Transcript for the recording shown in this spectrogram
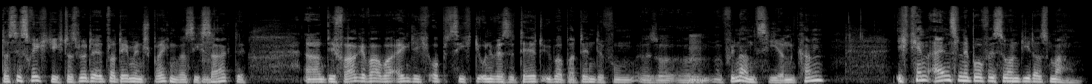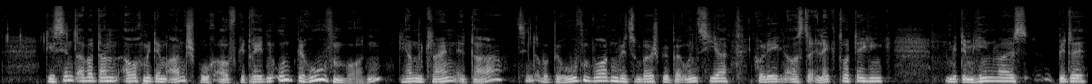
das ist richtig. Das würde etwa dem entsprechen, was ich mhm. sagte. Äh, die Frage war aber eigentlich, ob sich die Universität über Patente also, mhm. finanzieren kann. Ich kenne einzelne Professoren, die das machen. Die sind aber dann auch mit dem Anspruch aufgetreten und berufen worden. Die haben einen kleinen Etat, sind aber berufen worden, wie zum Beispiel bei uns hier Kollegen aus der Elektrotechnik, mit dem Hinweis, bitte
